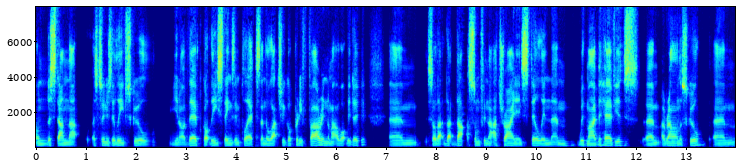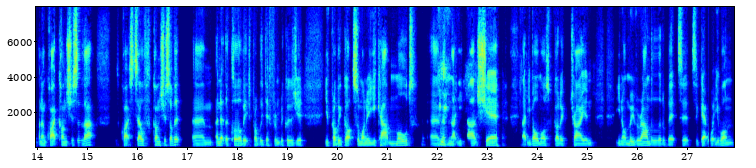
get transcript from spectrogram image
understand that as soon as they leave school you know if they've got these things in place then they'll actually go pretty far in no matter what they do um, so that, that that's something that I try and instill in them with my behaviours um, around the school, um, and I'm quite conscious of that, quite self-conscious of it. Um, and at the club, it's probably different because you you've probably got someone who you can't mould um, and that you can't shape. That you've almost got to try and you know move around a little bit to to get what you want.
